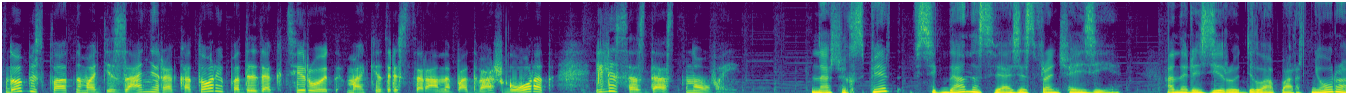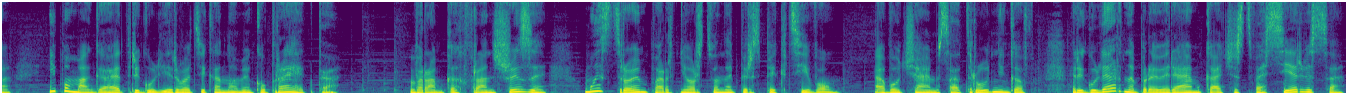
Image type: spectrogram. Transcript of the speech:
до бесплатного дизайнера, который подредактирует макет ресторана под ваш город или создаст новый. Наш эксперт всегда на связи с франчайзи, анализирует дела партнера и помогает регулировать экономику проекта. В рамках франшизы мы строим партнерство на перспективу, обучаем сотрудников, регулярно проверяем качество сервиса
